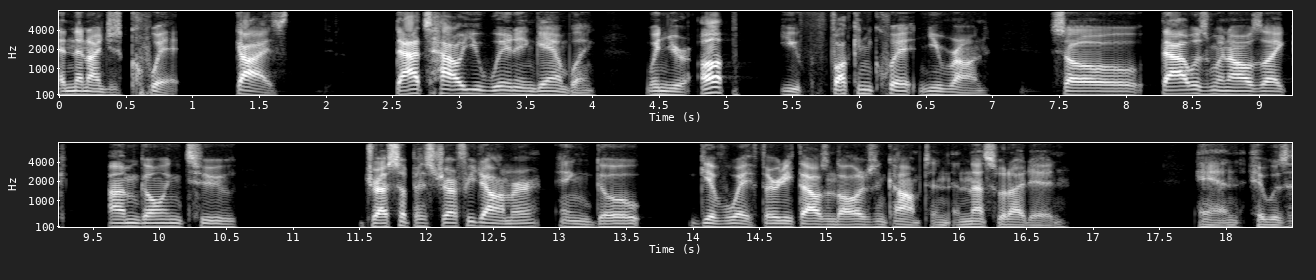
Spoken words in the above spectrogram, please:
And then I just quit. Guys, that's how you win in gambling. When you're up, you fucking quit and you run. So that was when I was like, I'm going to dress up as Jeffrey Dahmer and go give away $30,000 in Compton. And that's what I did. And it was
